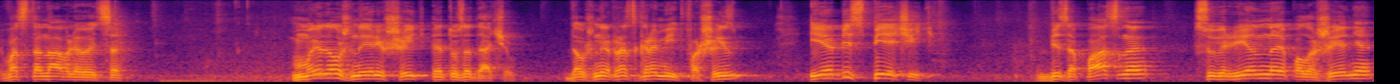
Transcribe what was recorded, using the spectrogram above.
восстанавливаются. Мы должны решить эту задачу. Должны разгромить фашизм и обеспечить безопасное, суверенное положение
